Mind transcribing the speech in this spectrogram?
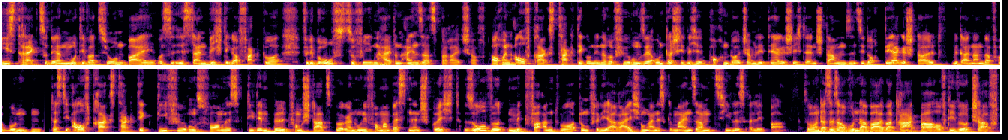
Dies trägt zu deren Motivation bei und ist ein wichtiger Faktor für die Berufszufriedenheit und Einsatzbereitschaft. Auch wenn Auftragstaktik und innere Führung sehr unterschiedliche Epochen deutscher Militärgeschichte entstammen, sind sie doch dergestalt miteinander verbunden, dass die Auftragstaktik die Führungsform ist, die dem Bild vom Staatsbürger in Uniform am besten entspricht. So wird Mitverantwortung für die Erreichung eines gemeinsamen Zieles erlebbar. So, und das ist auch wunderbar übertragbar auf die Wirtschaft,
